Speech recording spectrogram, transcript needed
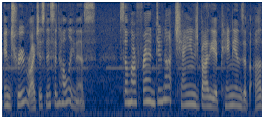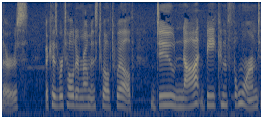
in true righteousness and holiness. So my friend, do not change by the opinions of others because we're told in Romans 12 12, do not be conformed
